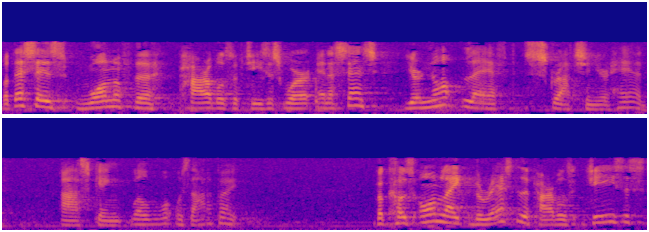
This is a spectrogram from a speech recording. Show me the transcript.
But this is one of the parables of Jesus where, in a sense, you're not left scratching your head asking, well, what was that about? Because unlike the rest of the parables, Jesus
